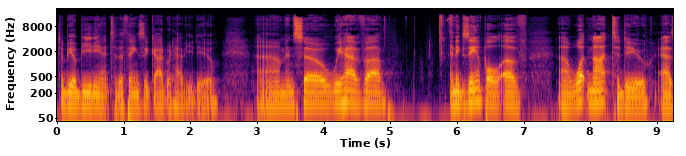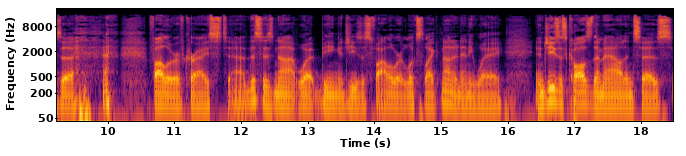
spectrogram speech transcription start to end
to be obedient to the things that God would have you do. Um, and so we have uh, an example of uh, what not to do as a follower of Christ. Uh, this is not what being a Jesus follower looks like, not in any way. And Jesus calls them out and says,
